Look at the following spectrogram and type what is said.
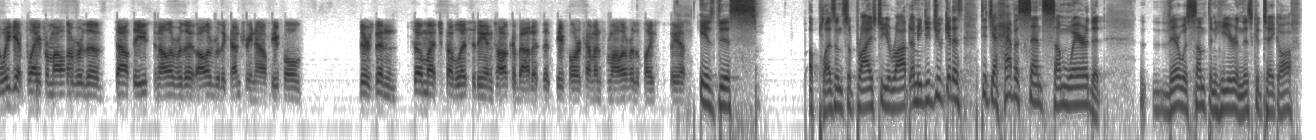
we get play from all over the southeast and all over the all over the country now. People, there's been so much publicity and talk about it that people are coming from all over the place to see it. Is this a pleasant surprise to you, Rob? I mean, did you get a did you have a sense somewhere that there was something here and this could take off?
